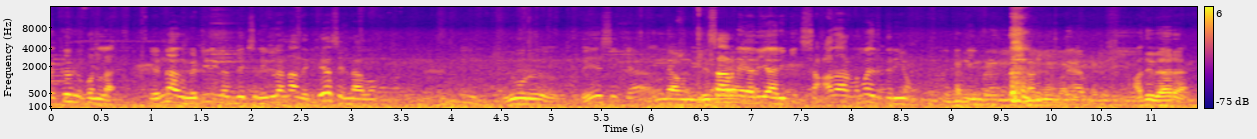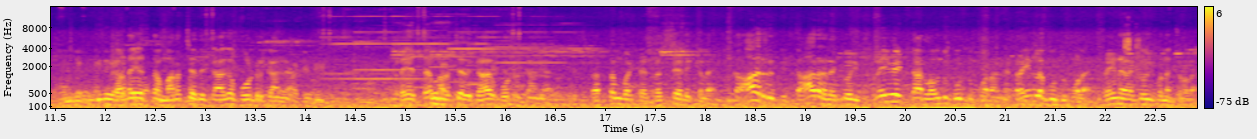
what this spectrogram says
ரெக்கவரி பண்ணல. என்ன ஆகும்? மெட்டீரியல் அப்ஜெக்ஷன் இல்லைன்னா அந்த கேஸ் என்ன ஆகும் இது ஒரு பேசிக்காக இந்த விசாரணை அதிகாரிக்கு சாதாரணமாக இது தெரியும். அது வேற. தடயத்தை மறைச்சதுக்காக போட்டிருக்காங்க. தடயத்தை மறைச்சதுக்காக போட்டிருக்காங்க. ரத்தம் பட்ட ட்ரெஸ் எடுக்கல. கார் இருக்கு. காரை ரெக்கவரி பிரைவேட் காரில் வந்து கூட்டு போறாங்க. ட்ரெயினில் கூட்டு போல. ட்ரெயினை ரெக்கவரி பண்ண சொல்லல.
